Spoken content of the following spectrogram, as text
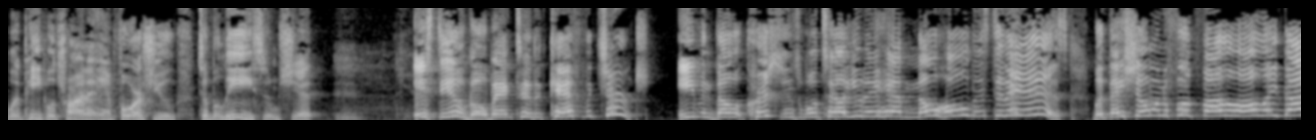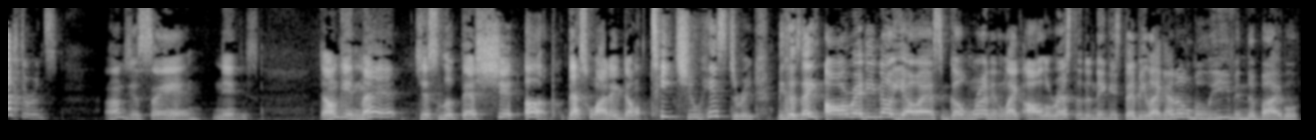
With people trying to enforce you to believe some shit. It still go back to the Catholic Church. Even though Christians will tell you they have no holdings to their ass. But they showing the fuck follow all their doctrines. I'm just saying, niggas. Don't get mad. Just look that shit up. That's why they don't teach you history because they already know your ass go running like all the rest of the niggas that be like, I don't believe in the Bible.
